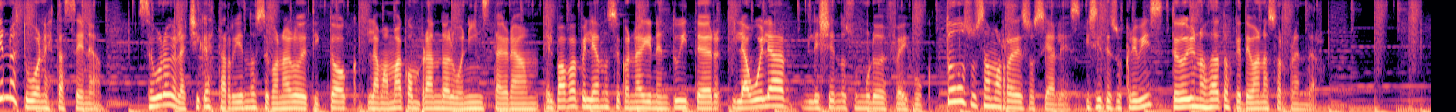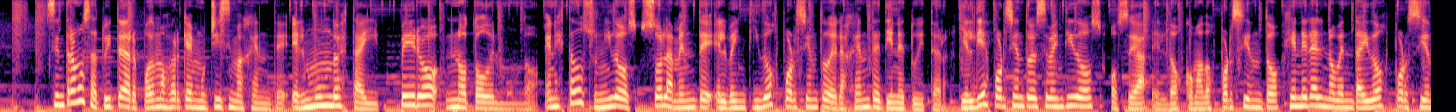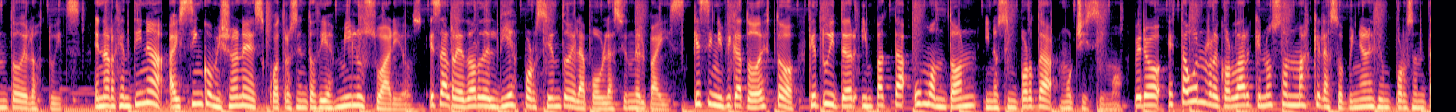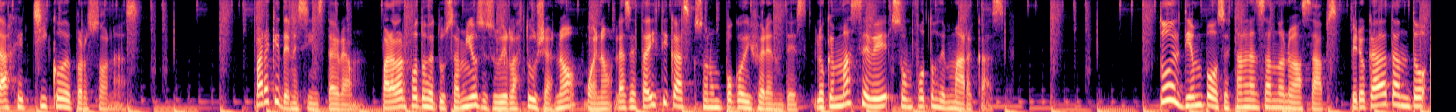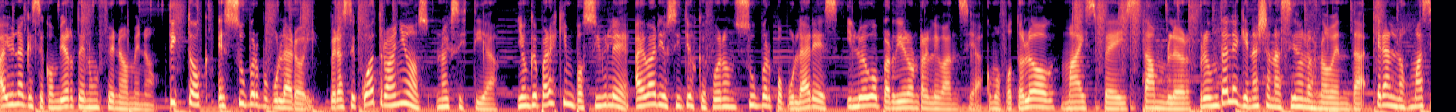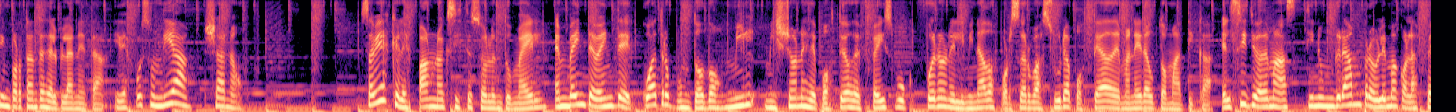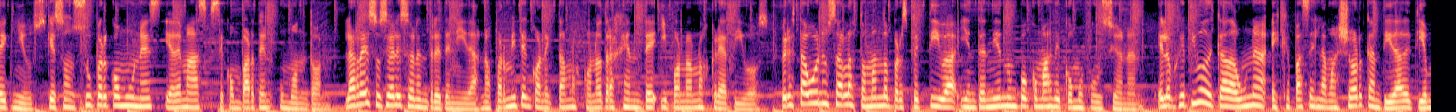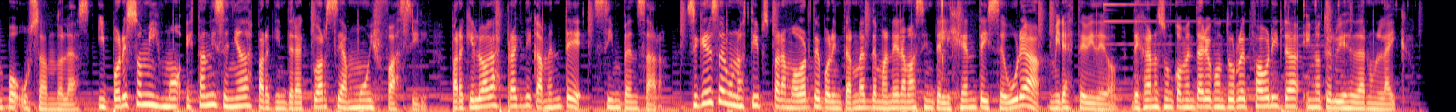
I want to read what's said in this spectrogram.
¿Quién no estuvo en esta cena? Seguro que la chica está riéndose con algo de TikTok, la mamá comprando algo en Instagram, el papá peleándose con alguien en Twitter y la abuela leyendo su muro de Facebook. Todos usamos redes sociales y si te suscribís, te doy unos datos que te van a sorprender. Si entramos a Twitter podemos ver que hay muchísima gente, el mundo está ahí, pero no todo el mundo. En Estados Unidos solamente el 22% de la gente tiene Twitter y el 10% de ese 22, o sea, el 2,2%, genera el 92% de los tweets. En Argentina hay 5.410.000 usuarios, es alrededor del 10% de la población del país. ¿Qué significa todo esto? Que Twitter impacta un montón y nos importa muchísimo. Pero está bueno recordar que no son más que las opiniones de un porcentaje chico de personas. ¿Para qué tenés Instagram? Para ver fotos de tus amigos y subir las tuyas, ¿no? Bueno, las estadísticas son un poco diferentes. Lo que más se ve son fotos de marcas. Todo el tiempo se están lanzando nuevas apps, pero cada tanto hay una que se convierte en un fenómeno. TikTok es súper popular hoy, pero hace cuatro años no existía. Y aunque parezca imposible, hay varios sitios que fueron súper populares y luego perdieron relevancia, como Fotolog, MySpace, Tumblr. Preguntale a quien haya nacido en los 90, eran los más importantes del planeta, y después un día ya no. ¿Sabías que el spam no existe solo en tu mail? En 2020, 4.2 mil millones de posteos de Facebook fueron eliminados por ser basura posteada de manera automática. El sitio además tiene un gran problema con las fake news, que son súper comunes y además se comparten un montón. Las redes sociales son entretenidas, nos permiten conectarnos con otra gente y ponernos creativos, pero está bueno usarlas tomando perspectiva y entendiendo un poco más de cómo funcionan. El objetivo de cada una es que pases la mayor cantidad de tiempo usándolas, y por eso mismo están diseñadas para que interactuar sea muy fácil para que lo hagas prácticamente sin pensar. Si quieres algunos tips para moverte por internet de manera más inteligente y segura, mira este video. Déjanos un comentario con tu red favorita y no te olvides de dar un like.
